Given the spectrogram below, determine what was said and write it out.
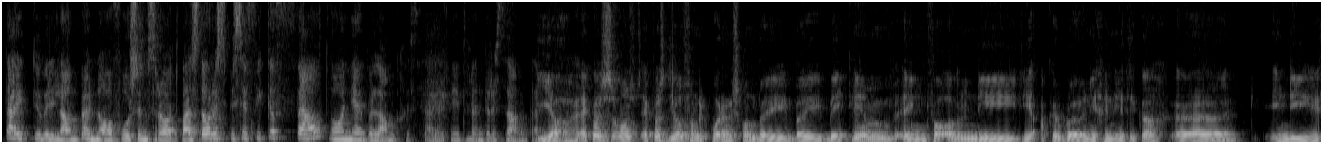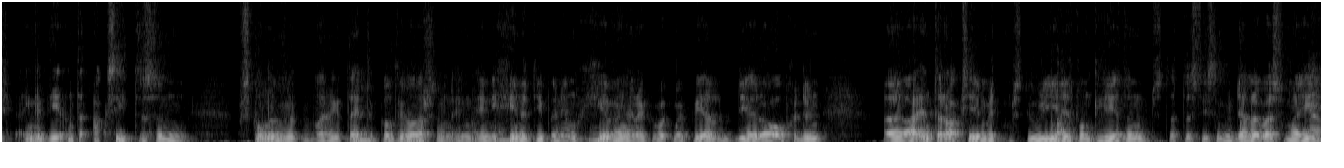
tyd toe by die Landbou Navorsingsraad. Was daar 'n spesifieke veld waaraan jy belang gestel het net vir interessantheid? Ja, ek was ons ek was deel van 'n koringspan by by Bethlehem en veral in die die akkerbou en die genetika. Uh mm en die eintlik die interaksie tussen verskillende variëteite mm. kultivars en en en die genotipe in die omgewing en ek het ook my PhD daarop gedoen. Uh daai interaksie met jy dit ontleed en statistiese modelle was vir my ja.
